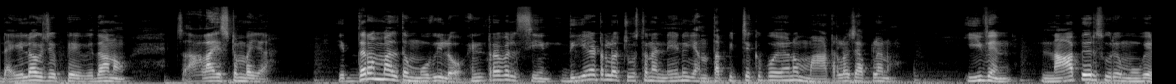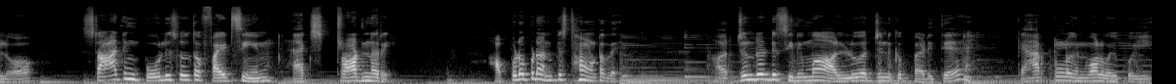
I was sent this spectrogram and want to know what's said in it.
డైలాగ్ చెప్పే విధానం చాలా ఇష్టం భయ్యా. ఇద్దరమ్మాయిలతో మూవీలో ఇంటర్వెల్ సీన్ థియేటర్లో చూస్తున్న నేను ఎంత పిచ్చెక్కిపోయానో మాటలో చెప్పలేను. ఈవెన్ నా పేరు సూర్య మూవీలో స్టార్టింగ్ పోలీసులతో ఫైట్ సీన్ ఎక్స్ట్రాడినరీ. అప్పుడప్పుడు అనిపిస్తూ ఉంటుంది. అర్జున్ రెడ్డి సినిమా అల్లు అర్జున్కి పడితే క్యారెక్టర్లో ఇన్వాల్వ్ అయిపోయి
